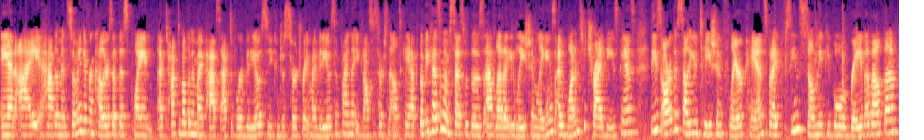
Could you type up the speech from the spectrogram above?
And I have them in so many different colors at this point. I've talked about them in my past activewear videos, so you can just search right in my videos and find that. You can also search in the LTK app but because I'm obsessed with those Athleta Elation leggings, I wanted to try these pants. These are the Salutation Flare pants, but I've seen so many people rave about them.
